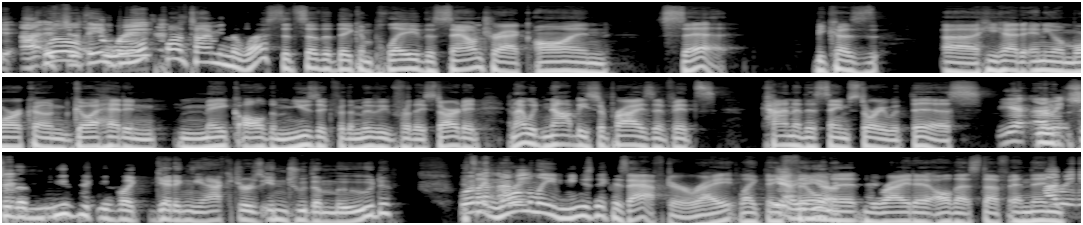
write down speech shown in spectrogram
yeah, I- it's Well, just in Once Upon a Time in the West, it's so that they can play the soundtrack on set because uh, he had Ennio Morricone go ahead and make all the music for the movie before they started. And I would not be surprised if it's kind of the same story with this. yeah i mean so this- the music is like getting the actors into the mood well, it's like no, I mean- normally music is after, right? Like they Yeah, yeah, film yeah. it, they write it, all that stuff, and then I mean,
